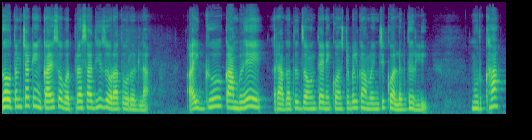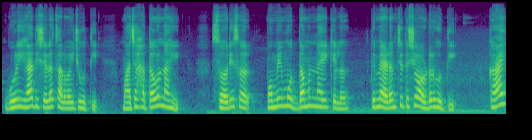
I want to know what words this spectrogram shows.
गौतमच्या किंकाळीसोबत प्रसादही जोरात ओरडला. ऐक ग कांबळे. रागातच जाऊन त्याने कॉन्स्टेबल कांबळेंची कॉलर धरली. मूर्खा गोळी ह्या दिशेला चालवायची होती. माझ्या हातावर नाही. सॉरी सर. मम्मी मुद्दामन नाही केलं. ते मॅडमची तशी ऑर्डर होती. काय?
